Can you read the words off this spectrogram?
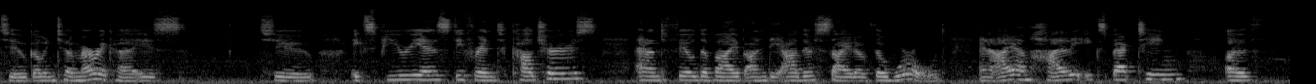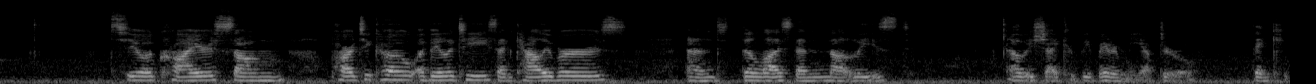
to go into America is to experience different cultures and feel the vibe on the other side of the world. And I am highly expecting of to acquire some particle abilities and calibers. And the last and not least, I wish I could be better me after all. Thank you.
